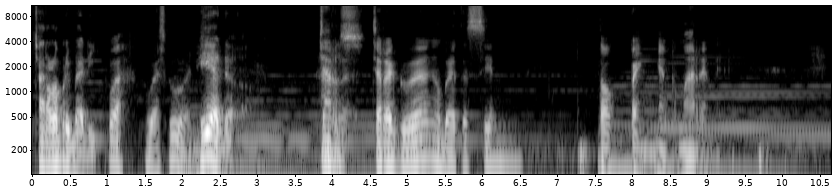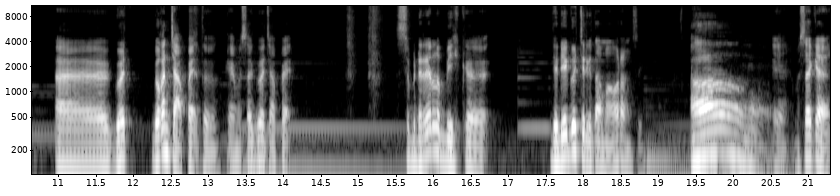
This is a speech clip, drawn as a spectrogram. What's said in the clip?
Cara lo pribadi? buas gue nih Iya dong. cara Harus. cara gue ngebatasin topeng yang kemarin ya. Eh, gue gue kan capek tuh kayak misalnya gue capek sebenarnya lebih ke jadi gue cerita sama orang sih Oh. Iya, misalnya kayak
